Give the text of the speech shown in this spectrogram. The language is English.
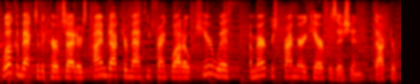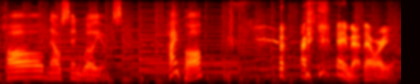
Welcome back to the Curbsiders. I'm Dr. Matthew Frank Watto here with America's primary care physician, Dr. Paul Nelson Williams. Hi, Paul. hey, Matt, how are you?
